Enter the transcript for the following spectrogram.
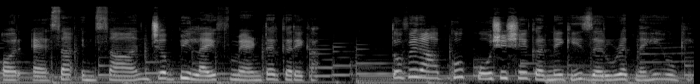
और ऐसा इंसान जब भी लाइफ में एंटर करेगा तो फिर आपको कोशिशें करने की ज़रूरत नहीं होगी।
